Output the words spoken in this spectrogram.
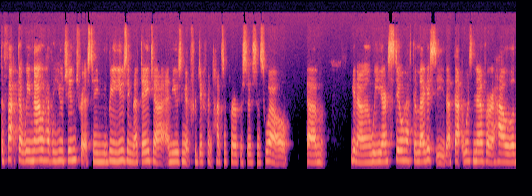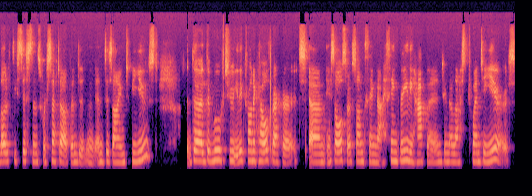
the fact that we now have a huge interest in reusing that data and using it for different types of purposes as well um, you know we are still have the legacy that that was never how a lot of these systems were set up and, and designed to be used the the move to electronic health records um, is also something that I think really happened in the last 20 years.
